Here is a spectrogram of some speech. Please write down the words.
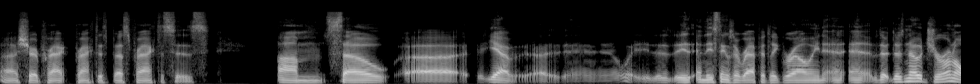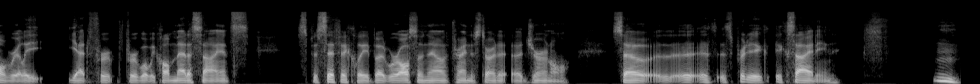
uh, shared pra- practice best practices. Um, so uh, yeah, uh, and these things are rapidly growing, and, and, there's no journal really yet for for what we call meta science specifically, but we're also now trying to start a, a journal. So uh, it's, it's pretty exciting. Mm.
